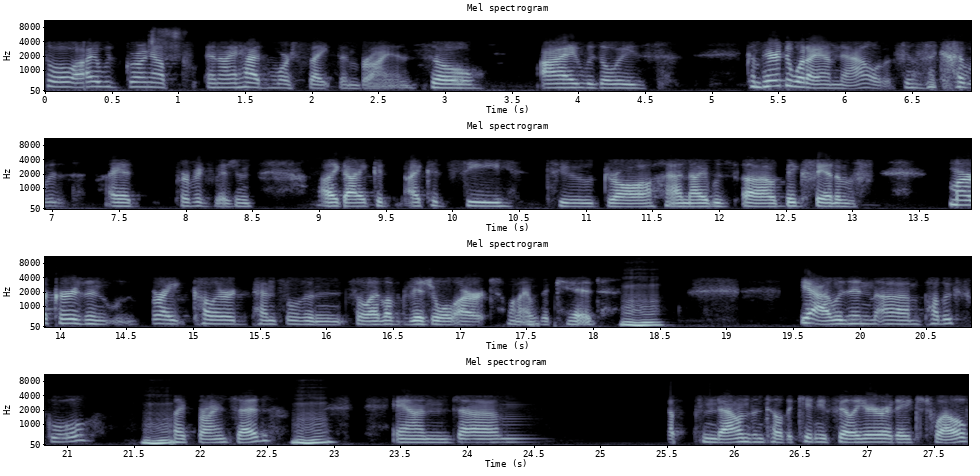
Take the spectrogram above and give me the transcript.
so I was growing up, and I had more sight than Brian, so I was always compared to what I am now. It feels like I was I had perfect vision, like I could I could see to draw, and I was a big fan of markers and bright colored pencils, and so I loved visual art when I was a kid. hmm Yeah, I was in um, public school, hmm like Brian said, hmm and um, ups and downs until the kidney failure at age 12.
